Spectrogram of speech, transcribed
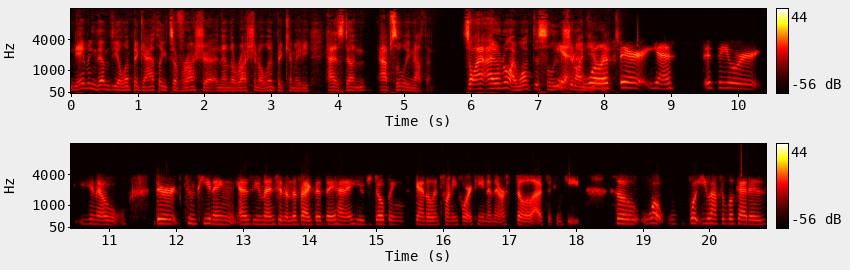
naming them the Olympic athletes of Russia and then the Russian Olympic Committee has done absolutely nothing. So I, I don't know. I want the solution yeah, on well, your if they're yeah, if they were, you know, they're competing, as you mentioned, and the fact that they had a huge doping scandal in 2014 and they're still allowed to compete. So what what you have to look at is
